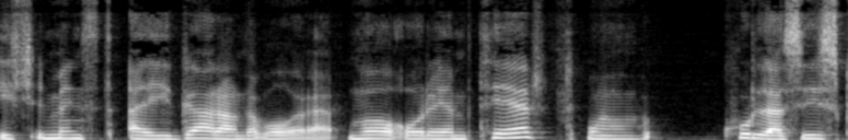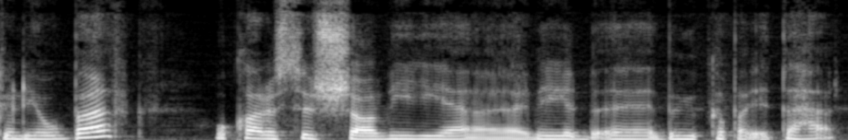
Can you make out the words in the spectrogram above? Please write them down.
ikke minst eierne våre var orientert om hvordan vi skulle jobbe, og hva ressurser vi, vi bruker på dette her.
